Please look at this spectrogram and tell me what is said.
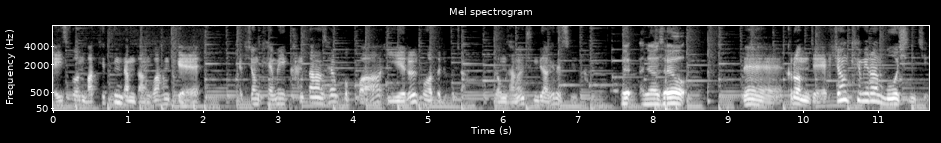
에이스원 마케팅 담당과 함께 액션캠의 간단한 사용법과 이해를 도와드리고자 영상을 준비하게 됐습니다. 네, 안녕하세요. 네 그럼 이제 액션캠이란 무엇인지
